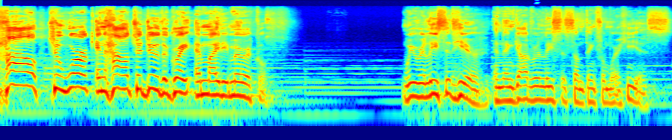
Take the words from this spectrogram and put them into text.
how to work and how to do the great and mighty miracle. We release it here, and then God releases something from where He is.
